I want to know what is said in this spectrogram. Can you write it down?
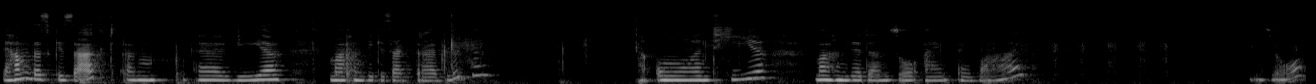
Wir haben das gesagt, ähm, äh, wir machen wie gesagt drei Blüten und hier machen wir dann so ein Oval. So,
